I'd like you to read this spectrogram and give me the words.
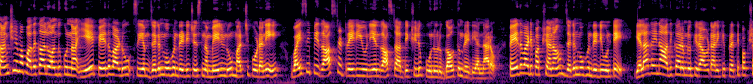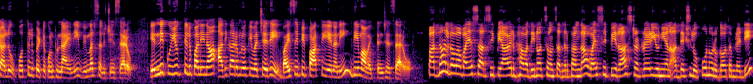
సంక్షేమ పథకాలు అందుకున్న ఏ పేదవాడు సీఎం జగన్మోహన్ రెడ్డి చేసిన మేలును మర్చిపోడని వైసీపీ రాష్ట్ర ట్రేడ్ యూనియన్ రాష్ట్ర అధ్యక్షులు పూనూరు గౌతమ్ రెడ్డి అన్నారు. పేదవాడి పక్షాన జగన్మోహన్ రెడ్డి ఉంటే ఎలాగైనా అధికారంలోకి రావడానికి ప్రతిపక్షాలు పొత్తులు పెట్టుకుంటున్నాయని విమర్శలు చేశారు. ఎన్ని కుయుక్తులు పనినా అధికారంలోకి వచ్చేది వైసీపీ పార్టీయేనని ధీమా వ్యక్తం చేశారు. పద్నాలుగవ వైఎస్ఆర్సీపీ ఆవిర్భావ దినోత్సవం సందర్భంగా వైసీపీ రాష్ట్ర ట్రేడ్ యూనియన్ అధ్యక్షులు Punuru Gautam Reddy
